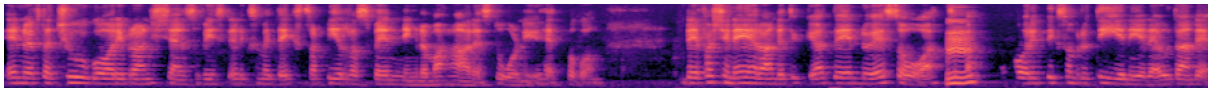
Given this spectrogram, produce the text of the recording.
Ännu efter 20 år i branschen så finns det liksom ett extra pirr och spänning då man har en stor nyhet på gång. Det är fascinerande tycker jag att det ännu är så att, mm. att får inte liksom rutin i det utan det,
